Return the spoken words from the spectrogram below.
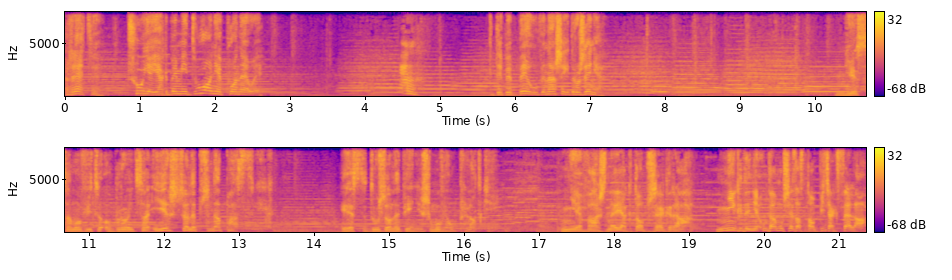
Rety, czuję jakby mi dłonie płonęły. Mm. Gdyby był w naszej drużynie. Niesamowity obrońca i jeszcze lepszy napastnik. Jest dużo lepiej niż mówią plotki. Nieważne jak dobrze gra. Nigdy nie uda mu się zastąpić Axela.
